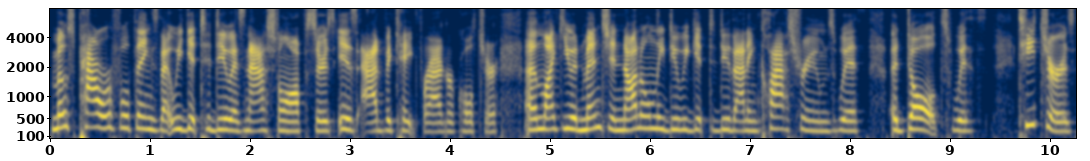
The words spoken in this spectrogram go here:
most powerful things that we get to do as national officers is advocate for agriculture. And like you had mentioned, not only do we get to do that in classrooms with adults, with teachers,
